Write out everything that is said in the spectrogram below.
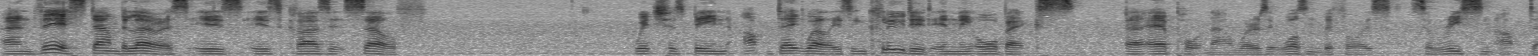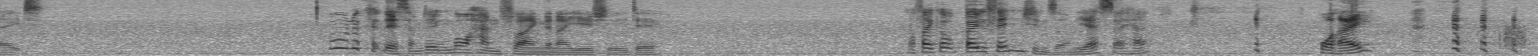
And this down below us is is Graz itself, which has been update. Well, it's included in the Orbx uh, airport now, whereas it wasn't before. It's, it's a recent update. Oh, look at this! I'm doing more hand flying than I usually do. Have I got both engines on? Yes, I have. Why?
